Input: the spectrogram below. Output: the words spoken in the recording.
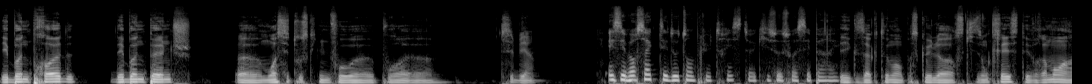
Des bonnes prods, des bonnes punch. Euh, moi, c'est tout ce qu'il me faut euh, pour euh, C'est bien. Et c'est pour ça que t'es d'autant plus triste qu'ils se soient séparés. Exactement, parce que leur, ce qu'ils ont créé, c'était vraiment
